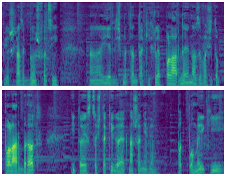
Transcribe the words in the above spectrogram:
pierwszy raz jak byłem w Szwecji y, jedliśmy ten taki chleb polarny, nazywa się to Polar Brot i to jest coś takiego jak nasze, nie wiem, podpłomyki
